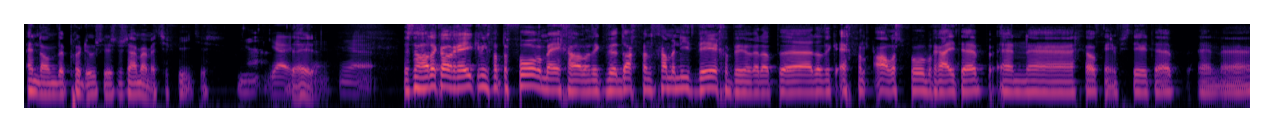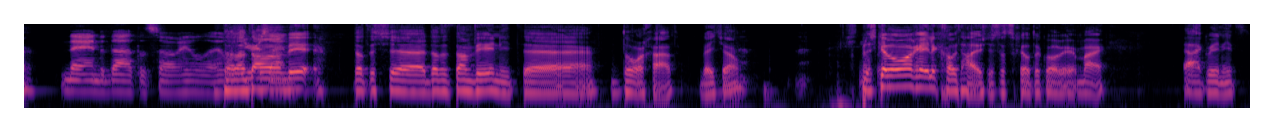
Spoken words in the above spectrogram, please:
en dan de producers. We zijn maar met z'n viertjes. Ja. Juist. Ja. Dus dan had ik al rekening van tevoren meegehouden. Want ik wil- dacht van het gaat me niet weer gebeuren. Dat, eh, dat ik echt van alles voorbereid heb. En eh, geld geïnvesteerd heb. En eh, Nee, inderdaad. Dat zou heel, heel dat, het dan zijn. weer, dat, is, eh, dat het dan weer niet eh, doorgaat. Weet je wel? Ja. Dus ik heb wel een redelijk groot huis. Dus dat scheelt ook wel weer. Maar ja, ik weet niet.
